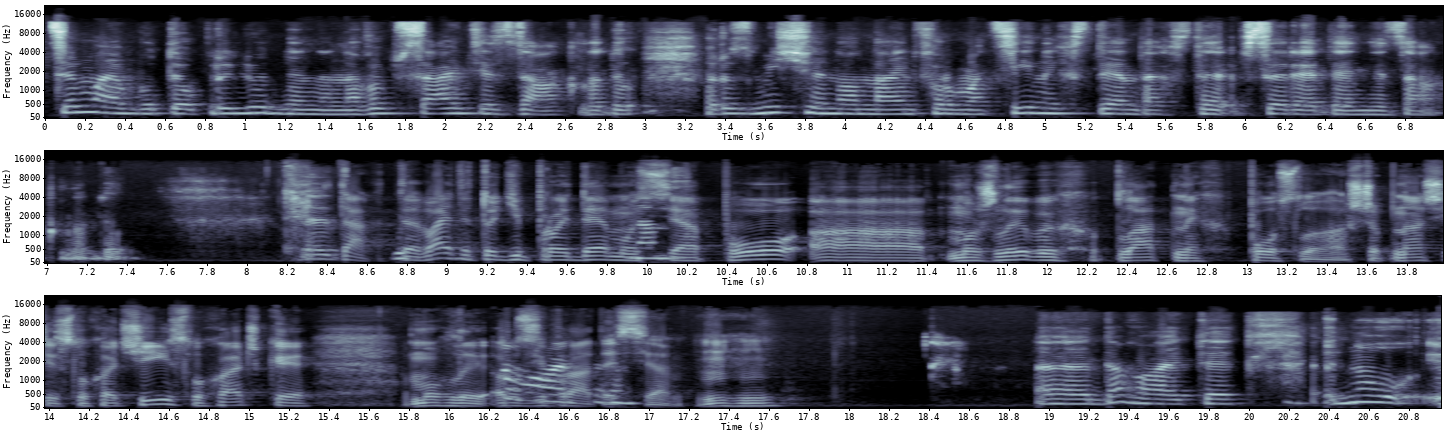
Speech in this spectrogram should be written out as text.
Це має бути оприлюднено на вебсайті закладу, розміщено на інформаційних стендах всередині закладу. Е, Так, давайте тоді пройдемося по а, можливих платних послугах, щоб наші слухачі і слухачки могли розібратися. Угу. Е, Давайте. Ну, е,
